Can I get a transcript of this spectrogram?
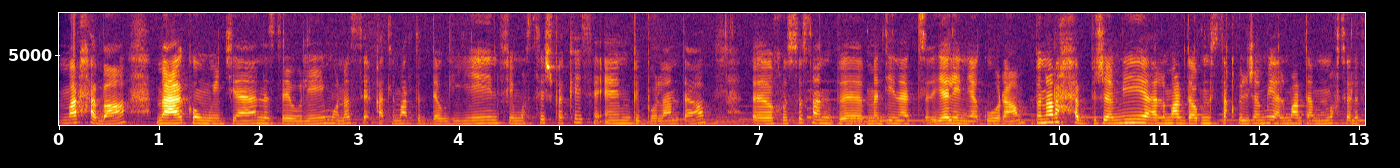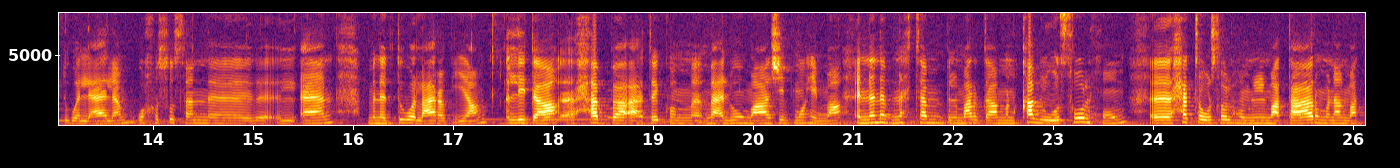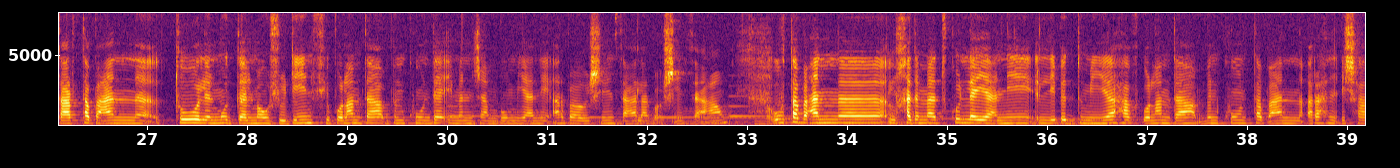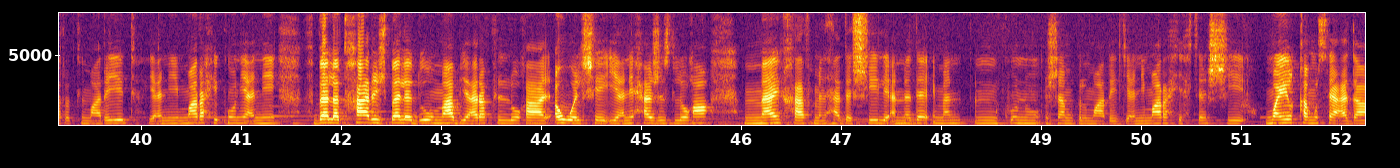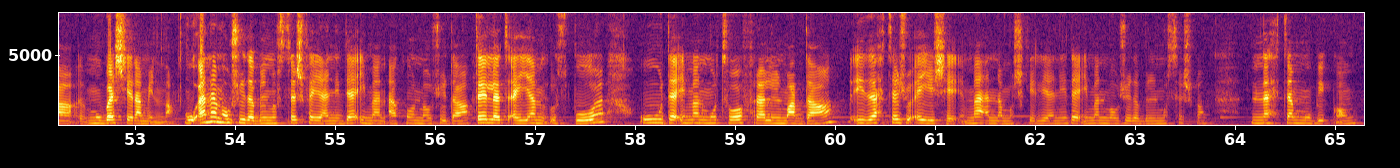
مرحبا معكم ويديان الزراولي منسقة المرضى الدوليين في مستشفى كي سي إم ببولندا آه، خصوصا بمدينة يالين ياغورا. بنرحب بجميع المرضى وبنستقبل جميع المرضى من مختلف دول العالم وخصوصا آه، الآن من الدول العربية. لذا حابة أعطيكم معلومة جد مهمة. أننا بنهتم بالمرضى من قبل وصولهم آه، حتى وصولهم للمطار. ومن المطار طبعا طول المدة الموجودين في بولندا بنكون دائما جنبهم يعني 24 ساعة على 24 ساعة. وطبعا آه، الخدمات كلها يعني اللي بدهم إياها في بولندا بنكون طبعا رهن إشارة المريض. يعني ما راح يكون يعني في بلد خارج بلده ما بيعرف اللغة أول شيء يعني حاجز لغة ما يخاف من هذا الشيء لأن دائما نكون جنب المريض. يعني ما راح يحتاج شيء وما يلقى مساعدة مباشرة منا. وأنا موجودة بالمستشفى يعني دائما أكون موجودة ثلاث أيام الأسبوع ودائما متوفرة للمرضى. إذا احتاجوا أي شيء ما عندنا مشكل يعني دائما موجودة بالمستشفى. نهتم بكم.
